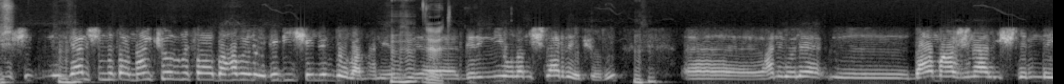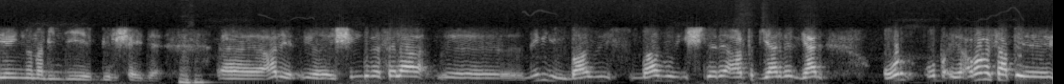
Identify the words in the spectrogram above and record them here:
ilk şimdi, yani şimdi mesela Nankör mesela daha böyle edebi şeyleri de olan hani e, Evet. derinliği olan işler de yapıyordu. E, hani böyle e, daha marjinal işlerin de yayınlanabildiği bir şeydi. E, hani e, şimdi mesela e, ne bileyim bazı bazı işlere artık yer ver yani or, o, e, ama mesela e,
